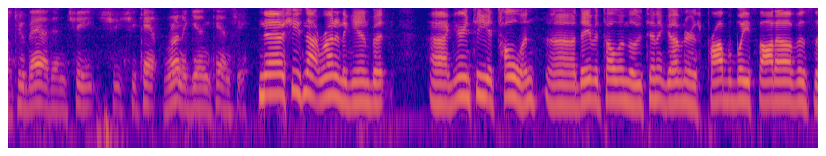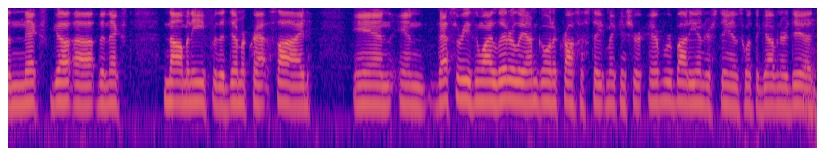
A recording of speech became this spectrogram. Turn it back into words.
It's too bad, and she, she she can't run again, can she? No, she's not running again, but uh, I guarantee you, Toland, uh, David Toland, the lieutenant governor, is probably thought of as the next go- uh, the next nominee for the Democrat side, and and that's the reason why literally I'm going across the state making sure everybody understands what the governor did.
